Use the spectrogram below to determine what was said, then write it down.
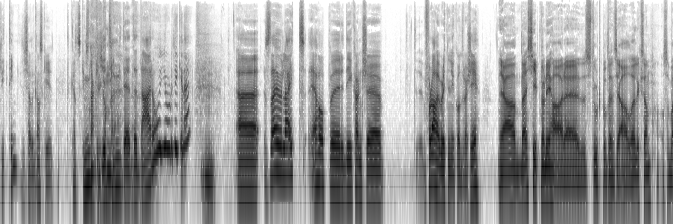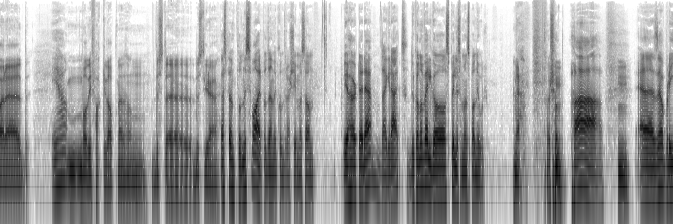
litt ting. Det skjedde ganske, ganske mye ting. Det, det der òg, gjorde det ikke det? Mm. Uh, så det er jo leit. Jeg håper de kanskje For det har jo blitt en ny kontraski. Ja, det er kjipt når de har eh, stort potensial, liksom. Og så bare Ja. må de fucke det opp med sånn duste, dustegreier. Jeg er spent på om de svarer på denne kontraski med sånn Vi har hørt dere, det er greit. Du kan jo velge å spille som en spanjol. Ja. Sånn, ah. Mm. Eh, Så jeg håper de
